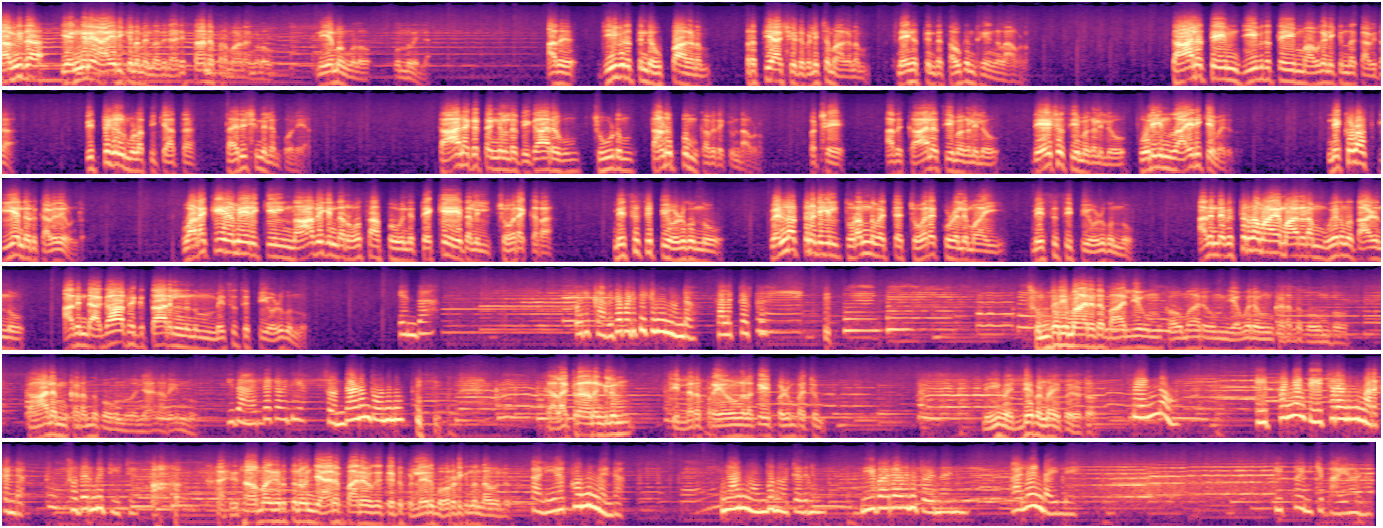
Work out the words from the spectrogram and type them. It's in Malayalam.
കവിത എങ്ങനെ ആയിരിക്കണം എന്നതിന് അടിസ്ഥാന പ്രമാണങ്ങളോ നിയമങ്ങളോ ഒന്നുമില്ല. അത് ജീവിതത്തിന്റെ ഉപ്പാകണം പ്രത്യാശയുടെ വെളിച്ചമാകണം സ്നേഹത്തിന്റെ സൗഗന്ധികങ്ങളാവണം. കാലത്തെയും ജീവിതത്തെയും അവഗണിക്കുന്ന കവിത വിത്തുകൾ മുളപ്പിക്കാത്ത തരിശുനിലം പോലെയാണ്. കാലഘട്ടങ്ങളുടെ വികാരവും ചൂടും തണുപ്പും കവിതയ്ക്കുണ്ടാവണം. പക്ഷേ അത് കാലസീമകളിലോ ദേശസീമകളിലോ പൊലിയുന്നതായിരിക്കേ വരുത് നിക്കോളാസ് ഗിയന്റെ ഒരു കവിതയുണ്ട്. വടക്കേ അമേരിക്കയിൽ നാവികന്റെ റോസാപ്പൂവിന്റെ തെക്കേ ഇതളിൽ ചോരക്കറ. മിസിസിപ്പി ഒഴുകുന്നു. വെള്ളത്തിനടിയിൽ തുറന്നു വെച്ച ചോരക്കുഴലുമായി മിസിസിപ്പി ഒഴുകുന്നു. അതിന്റെ വിസ്തൃതമായ മാരടം ഉയർന്നു താഴുന്നു. അതിന്റെ അഗാധ ഗിത്താറിൽ നിന്നും മിസിസിപ്പി ഒഴുകുന്നു. എന്താ? ഒരു കവിത പഠിപ്പിക്കണമെന്നുണ്ടോ കലക്ടർക്ക്? സുന്ദരിമാരുടെ ബാല്യവും കൗമാരവും യൗവനവും കടന്നു പോകുമ്പോൾ കാലം കടന്നു പോകുന്നത് ഞാൻ അറിയുന്നു. ഇതാരുടെ കവിതയാ? സ്വന്താണെന്ന് തോന്നുന്നു. കളക്ടറാണെങ്കിലും ചില്ലറ പ്രയോഗങ്ങളൊക്കെ ഇപ്പോഴും പറ്റും. നീ വലിയ പെണ്ണായി പോയി കേട്ടോ. പെണ്ണോ? ഇപ്പൊ ഞാൻ ടീച്ചറാണെന്ന് മറക്കണ്ട. സുധർമ്മ ടീച്ചർ. ഹരിനാമകീർത്തനവും ജ്ഞാനപ്പാനവും ഒക്കെ കേട്ട് പിള്ളേര് ബോറടിക്കുന്നുണ്ടാവല്ലോ കളിയാക്കൊന്നും വേണ്ട. ഞാൻ നോമ്പ് നോറ്റതിനും ദീപാരാധന തൊഴുന്നതിനും ഫലം ഉണ്ടായില്ലേ? ഇപ്പൊ എനിക്ക് ഭയമാണ്.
